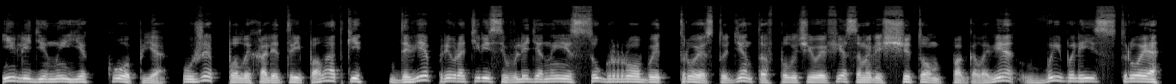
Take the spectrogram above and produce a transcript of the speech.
и ледяные копья. Уже полыхали три палатки, две превратились в ледяные сугробы. Трое студентов, получив эфесом или щитом по голове, выбыли из строя.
